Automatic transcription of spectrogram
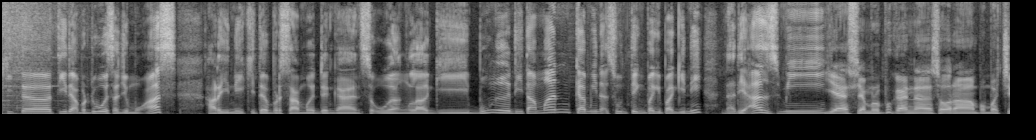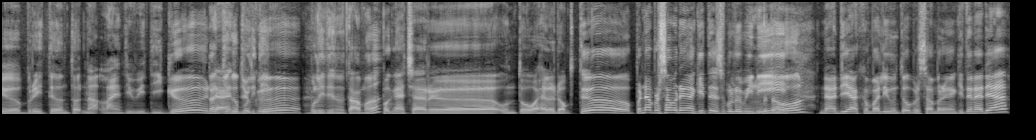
kita tidak berdua saja Muaz. Hari ini kita bersama dengan seorang lagi bunga di taman. Kami nak sunting pagi-pagi ni Nadia Azmi. Yes, yang merupakan uh, seorang pembaca berita untuk Natline TV3 dan, dan, juga, juga buletin utama. pengacara untuk Hello Doctor. Pernah bersama dengan kita sebelum ini. Betul. Nadia kembali untuk bersama dengan kita Nadia.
